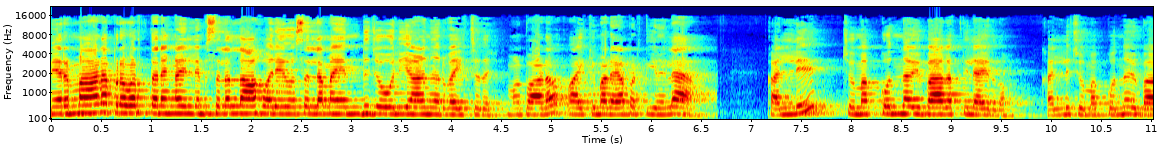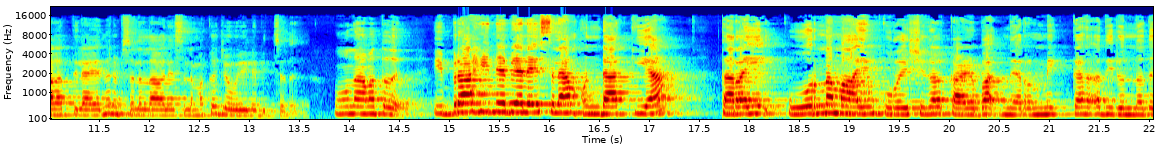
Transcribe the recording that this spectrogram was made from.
നിർമ്മാണ പ്രവർത്തനങ്ങളിൽ നബി സല്ലല്ലാഹു അലൈഹി വസല്ലമ എന്ത് ജോലിയാണ് നിർവഹിച്ചത്? നമ്മൾ പാഠം വായിക്കുമ്പോൾ അടയാളപ്പെടുത്തിയിരുന്നില്ല കല്ല് ചുമക്കുന്ന വിഭാഗത്തിലായിരുന്നു. കല്ല് ചുമക്കുന്ന വിഭാഗത്തിലായിരുന്നു നബി അലൈഹി വസ്ലമക്ക് ജോലി ലഭിച്ചത്. മൂന്നാമത്തത് ഇബ്രാഹിം നബി അലൈഹി സ്വലാം ഉണ്ടാക്കിയ തറയിൽ പൂർണമായും കുറേശികൾ കഴബ നിർമ്മിക്കാതിരുന്നത്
